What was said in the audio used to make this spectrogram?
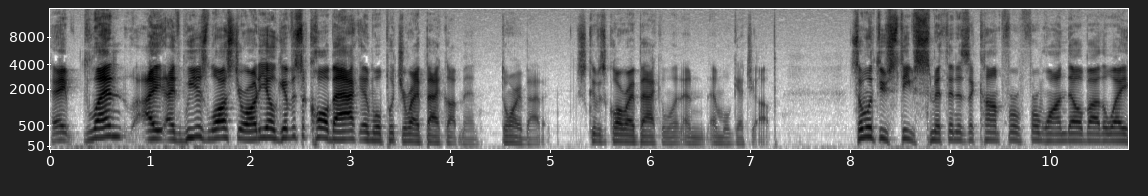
Hey, Len, I, I we just lost your audio. Give us a call back and we'll put you right back up, man. Don't worry about it. Just give us a call right back and we'll, and, and we'll get you up. Someone threw Steve Smith in as a comp for, for Wan'Dale, by the way.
